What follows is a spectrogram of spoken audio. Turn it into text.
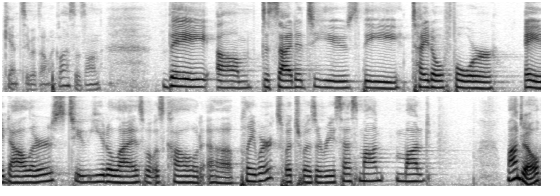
can't see without my glasses on, they um, decided to use the Title IV A dollars to utilize what was called uh, Playworks, which was a recess mod, mod module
